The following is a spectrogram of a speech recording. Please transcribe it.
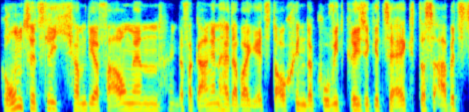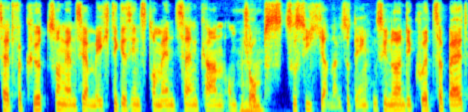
Grundsätzlich haben die Erfahrungen in der Vergangenheit, aber jetzt auch in der Covid-Krise gezeigt, dass Arbeitszeitverkürzung ein sehr mächtiges Instrument sein kann, um mhm. Jobs zu sichern. Also denken Sie nur an die Kurzarbeit.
